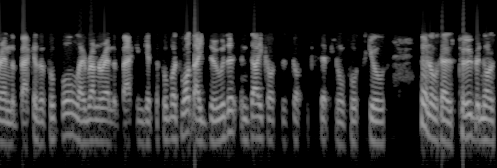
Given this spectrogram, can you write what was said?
around the back of the football. They run around the back and get the football. It's what they do with it, and Daicos has got exceptional foot skills. Pendles has too, but not as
